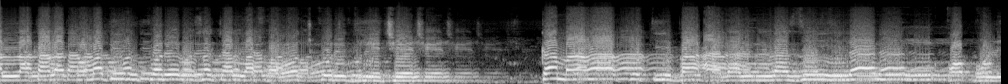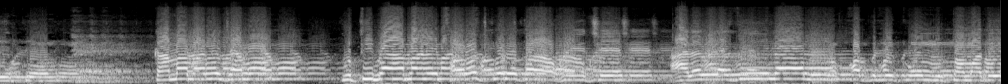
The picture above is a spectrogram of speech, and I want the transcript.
আল্লাহ তাআলা তোমাদের উপরে রোজা আল্লাহ ফরজ করে দিয়েছেন। কামা কুতিবা আলাল্লাযীনা মিন ক্বাবলিকুম। কামা মানে যেমন মানে ফরজ করে দেওয়া হয়েছে। তোমাদের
